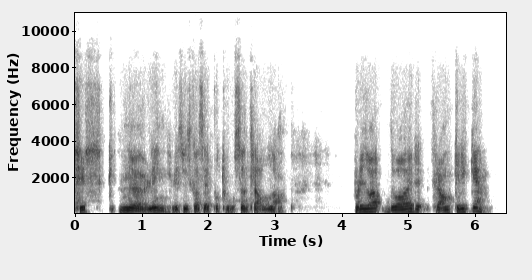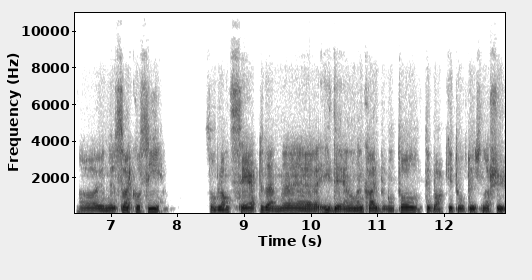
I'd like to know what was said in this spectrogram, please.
tysk nøling, hvis vi skal se på to sentrale land. Fordi det var, Frankrike under Sarkozy som lanserte denne ideen om en karbontoll tilbake i 2007.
